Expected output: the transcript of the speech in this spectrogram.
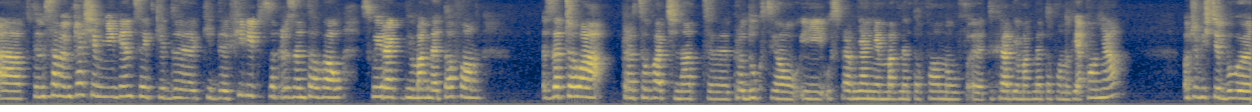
a, w tym samym czasie mniej więcej, kiedy, kiedy Philips zaprezentował swój radiomagnetofon, zaczęła pracować nad e, produkcją i usprawnianiem magnetofonów, e, tych radiomagnetofonów Japonia. Oczywiście były,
